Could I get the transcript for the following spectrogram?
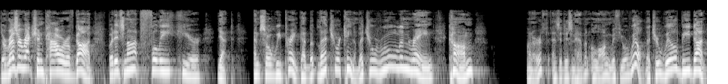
the resurrection power of God, but it's not fully here yet. And so we pray, God, but let your kingdom, let your rule and reign come on earth as it is in heaven, along with your will. Let your will be done.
